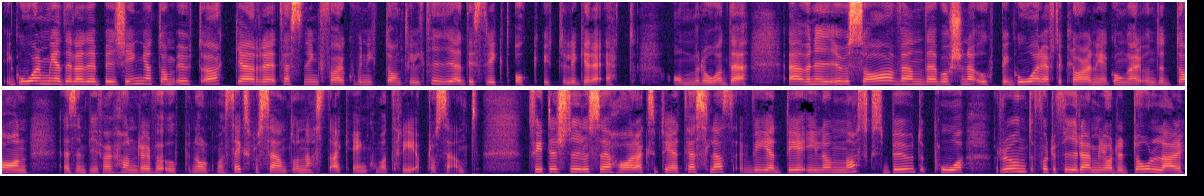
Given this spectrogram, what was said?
Igår meddelade Beijing att de utökar testning för covid-19 till 10 distrikt och ytterligare ett område. Även i USA vände börserna upp igår efter klara nedgångar under dagen. S&P 500 var upp 0,6% och Nasdaq 1,3% Twitters styrelse har accepterat Teslas vd Elon Musks bud på runt 44 miljarder dollar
